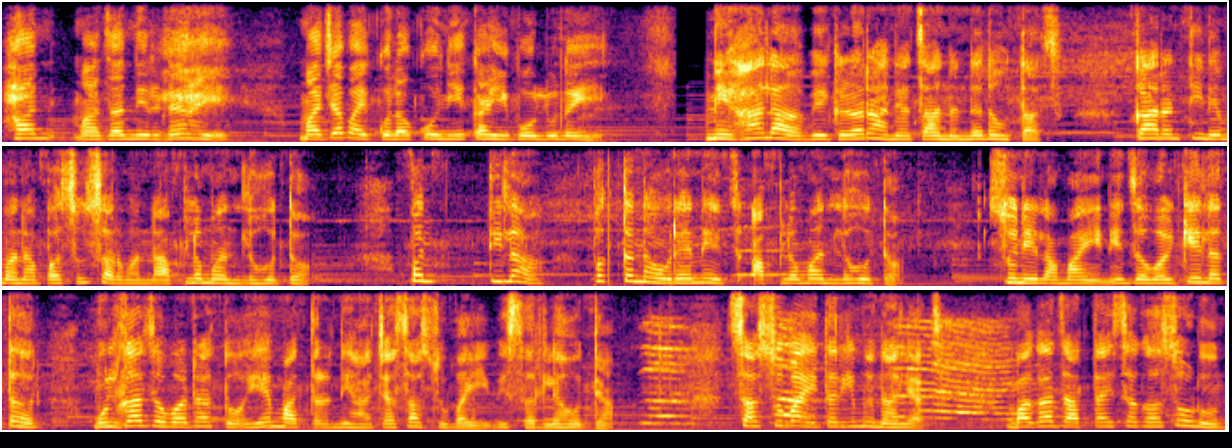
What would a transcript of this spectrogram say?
हा माझा निर्णय आहे. माझ्या बायकोला कोणी काही बोलू नये. नेहाला वेगळं राहण्याचा आनंद नव्हताच कारण तिने मनापासून सर्वांना आपलं मानलं होतं. पण तिला फक्त नवऱ्यानेच आपलं मानलं होतं. सुनेला मायेने जवळ केलं तर मुलगा जवळ राहतो हे मात्र नेहाच्या सासूबाई विसरल्या होत्या. सासूबाई तरी म्हणाल्याच बघा जाताय सगळं सोडून.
